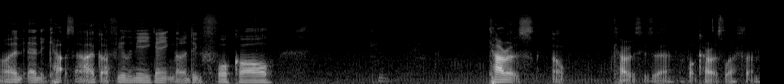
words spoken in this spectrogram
Oh, and any cats. I got a feeling he ain't gonna do fuck all. Carrots. Oh, carrots is there. I thought carrots left then.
